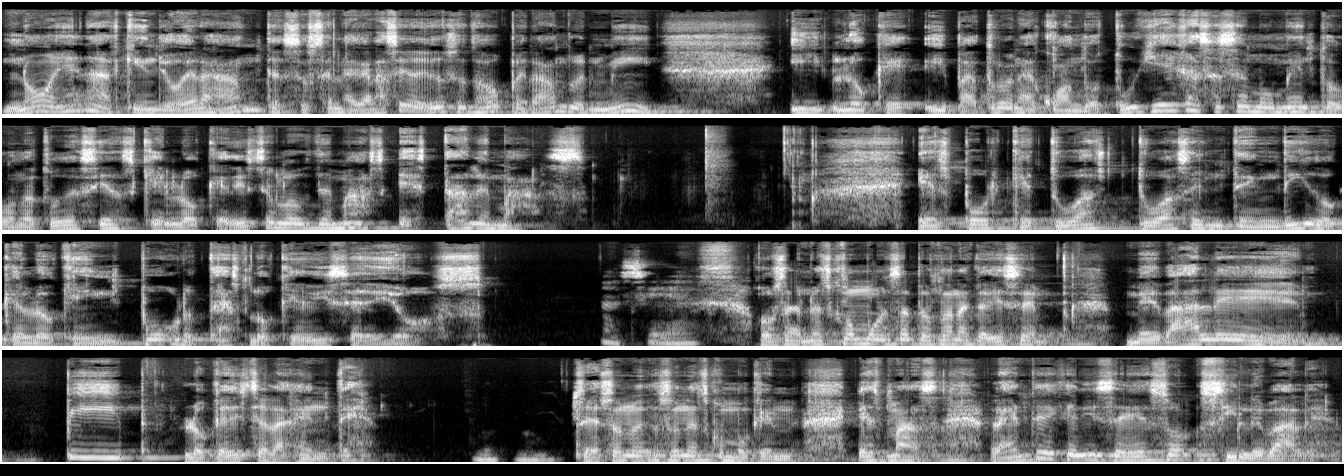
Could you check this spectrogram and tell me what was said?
no era quien yo era antes. O sea, la gracia de Dios está operando en mí. Y lo que, y patrona, cuando tú llegas a ese momento donde tú decías que lo que dicen los demás está de más, es porque tú has, tú has entendido que lo que importa es lo que dice Dios. Así es. O sea, no es como esa persona que dice, me vale pip lo que dice la gente. O sea, eso no, es como que... Es más, la gente que dice eso sí le vale.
